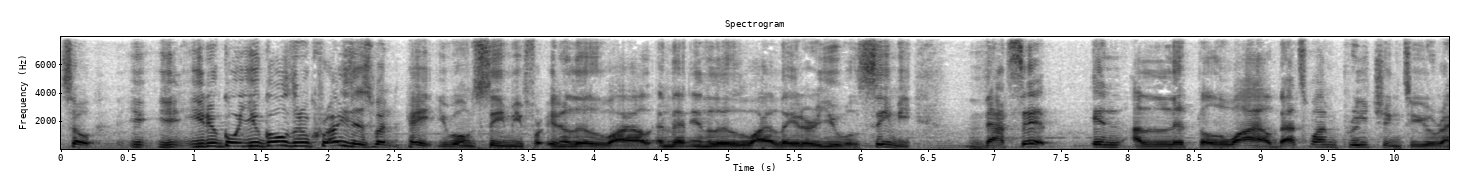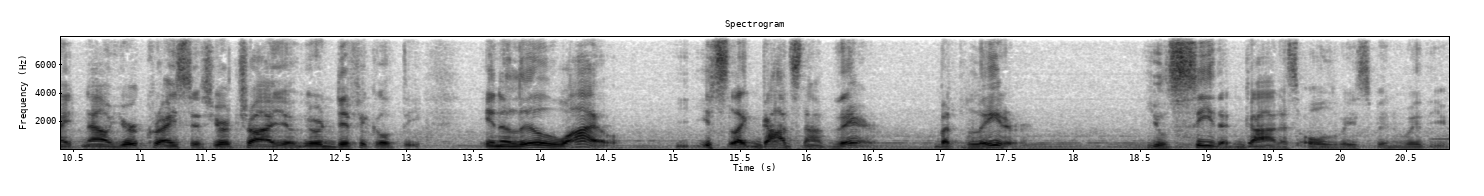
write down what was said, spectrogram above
So you, you, you, go, you go through crisis when, hey, you won't see me for in a little while, and then in a little while later, you will see me. That's it. In a little while. That's why I'm preaching to you right now. Your crisis, your trial, your difficulty. In a little while, it's like God's not there. But later, you'll see that God has always been with you.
